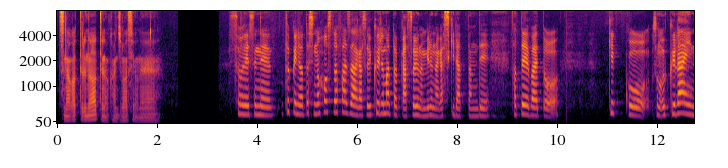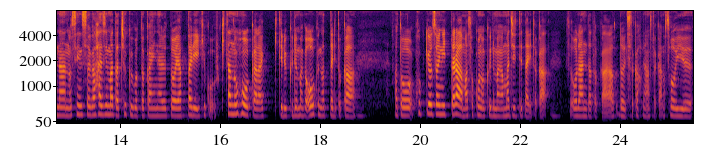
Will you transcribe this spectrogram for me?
つながってるなっていうのを感じますよね。そうですね。特に私のホストファザーがそういう車とかそういうの見るのが好きだったんで例えば、えっと、結構そのウクライナの戦争が始まった直後とかになるとやっぱり結構北の方から来てる車が多くなったりとかあと国境沿いに行ったら、まあ、そこの車が混じってたりとかオランダとかドイツとかフランスとかのそういう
